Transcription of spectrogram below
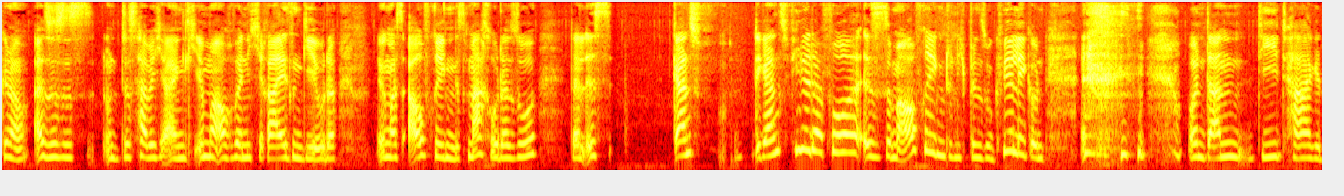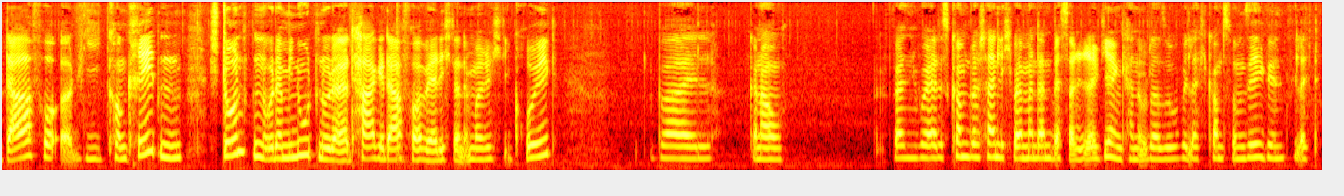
Genau, also es ist, und das habe ich eigentlich immer, auch wenn ich reisen gehe oder irgendwas Aufregendes mache oder so, dann ist ganz, ganz viel davor ist es immer aufregend und ich bin so quirlig und, und dann die Tage davor, die konkreten Stunden oder Minuten oder Tage davor werde ich dann immer richtig ruhig, weil, genau, ich weiß nicht, woher das kommt, wahrscheinlich, weil man dann besser reagieren kann oder so. Vielleicht kommt es vom Segeln, vielleicht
